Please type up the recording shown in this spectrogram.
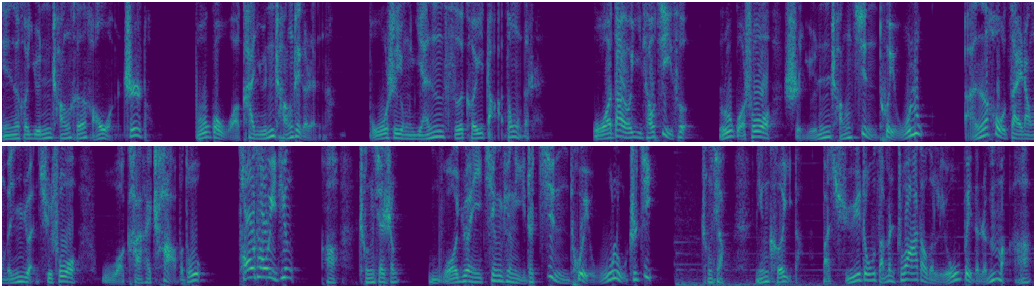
您和云长很好，我们知道。不过我看云长这个人呢，不是用言辞可以打动的人。我倒有一条计策，如果说是云长进退无路，然后再让文远去说，我看还差不多。”曹操一听：“啊，程先生。”我愿意听听你这进退无路之计。丞相，您可以啊，把徐州咱们抓到的刘备的人马，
